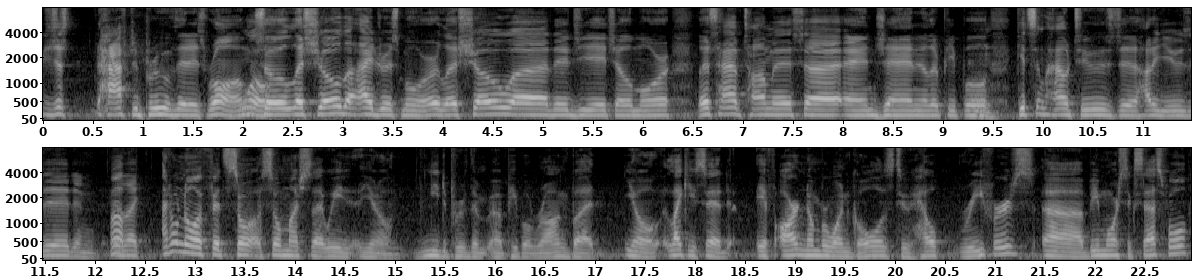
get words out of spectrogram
you just have to prove that it's wrong. Well- so let's show the Hydros more. Let's show uh, the GHL more. Let's have Thomas uh, and Jen and other people get some how-tos to how to use it and. Well, like. I don't know if it's so so much that we you know need to prove them uh, people wrong, but you know, like you said, if our number one goal is to help reefers uh, be more successful,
